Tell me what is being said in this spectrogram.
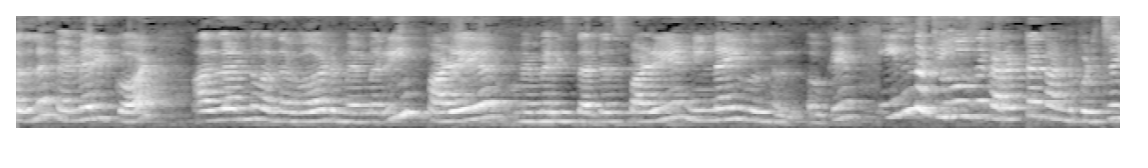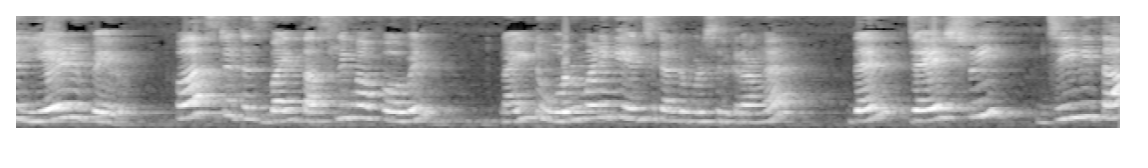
இதுல மெமரி கார்டு அதுல இருந்து வந்த வேர்டு மெமரி பழைய மெமரிஸ் தட் இஸ் பழைய நினைவுகள் ஓகே இந்த க்ளூஸ கரெக்டா கண்டுபிடிச்ச ஏழு பேர். First it is by Taslima ஃபோவின் நைட் ஒரு மணிக்கு ஏஞ்சி கண்டுபிடிச்சிருக்காங்க then Jayashree Jeevitha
